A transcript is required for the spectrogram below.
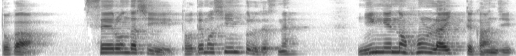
とか正論だしとてもシンプルですね。人間の本来って感じ。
